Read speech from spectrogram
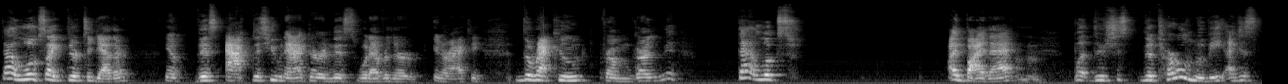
that looks like they're together." You know, this act, this human actor, and this whatever they're interacting. The raccoon from Guardians, that looks. I buy that, but there's just the turtle movie. I just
